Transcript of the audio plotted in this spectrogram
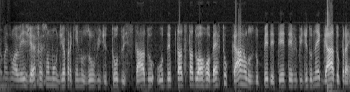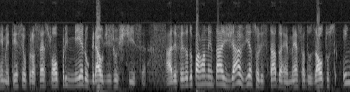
Dia mais uma vez, Jefferson. Bom dia para quem nos ouve de todo o estado. O deputado estadual Roberto Carlos, do PDT, teve pedido negado para remeter seu processo ao primeiro grau de justiça. A defesa do parlamentar já havia solicitado a remessa dos autos em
